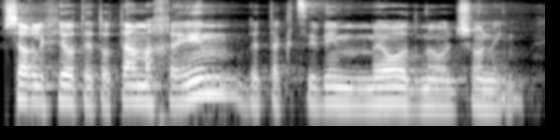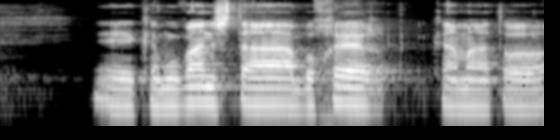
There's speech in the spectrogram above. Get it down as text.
אפשר לחיות את אותם החיים בתקציבים מאוד מאוד שונים. אה, כמובן שאתה בוחר כמה אתה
